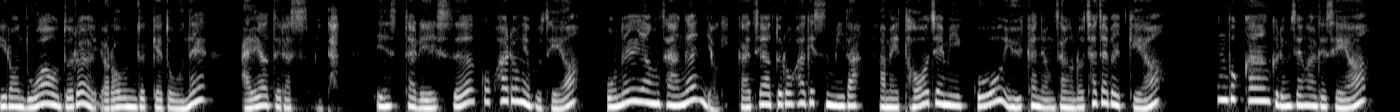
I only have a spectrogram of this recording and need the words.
이런 노하우들을 여러분들께도 오늘 알려드렸습니다. 인스타 릴스 꼭 활용해보세요. 오늘 영상은 여기까지 하도록 하겠습니다. 다음에 더 재미있고 유익한 영상으로 찾아뵐게요. 행복한 그림 생활 되세요.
